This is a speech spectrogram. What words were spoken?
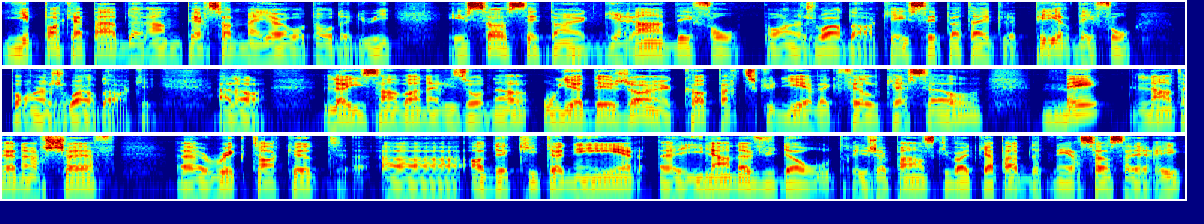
Il est pas capable de rendre personne meilleur autour de lui. Et ça, c'est un grand défaut pour un joueur de hockey. C'est peut-être le pire défaut pour un joueur de. Alors, là, il s'en va en Arizona, où il y a déjà un cas particulier avec Phil Kessel, mais l'entraîneur-chef euh, Rick Tockett euh, a de qui tenir. Euh, il en a vu d'autres et je pense qu'il va être capable de tenir ça serré.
